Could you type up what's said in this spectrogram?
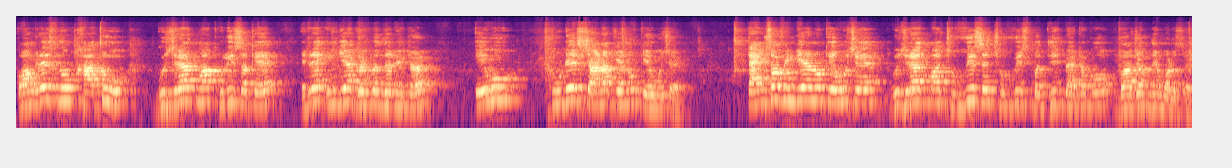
કોંગ્રેસનું ખાતું ગુજરાતમાં ખુલી શકે એટલે ઇન્ડિયા ગઠબંધન હેઠળ એવું ટુડેઝ ચાણક્યનું કહેવું છે. ટાઈમ્સ ઓફ ઇન્ડિયાનું કહેવું છે, ગુજરાતમાં છવ્વીસે છવ્વીસ બધી જ બેઠકો ભાજપને મળશે.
